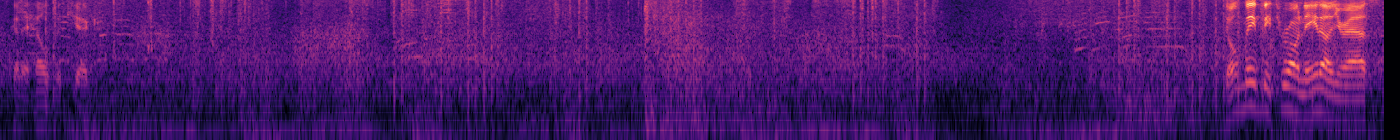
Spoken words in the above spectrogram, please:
He's got a hell of a kick. Don't make me throw a nade on your ass.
